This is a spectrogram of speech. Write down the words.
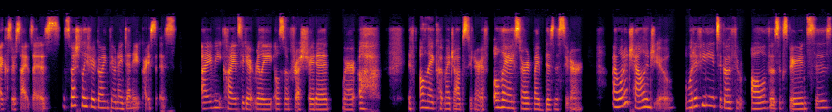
exercises, especially if you're going through an identity crisis. I meet clients who get really also frustrated where, oh, if only I quit my job sooner, if only I started my business sooner. I want to challenge you what if you need to go through all of those experiences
